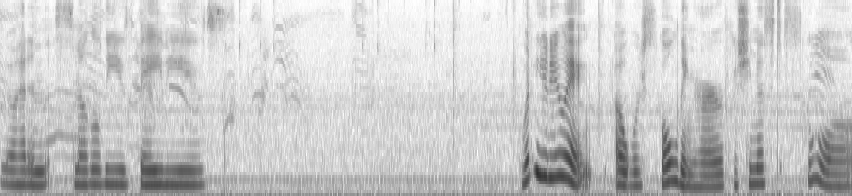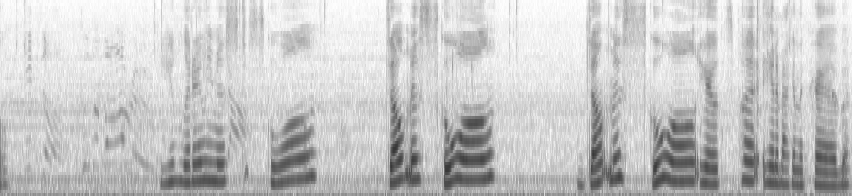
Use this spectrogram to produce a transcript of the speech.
Go ahead and snuggle these babies. What are you doing? Oh, we're scolding her because she missed school. You literally missed school? Don't miss school. Don't miss school. Here, let's put Hannah back in the crib.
